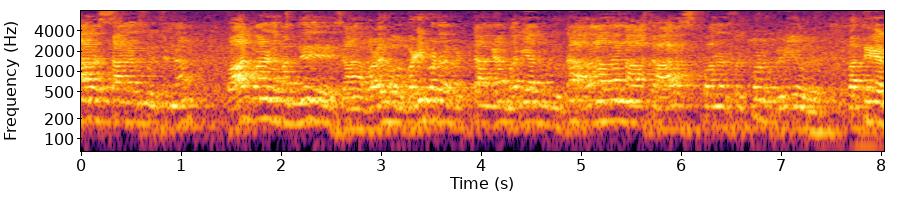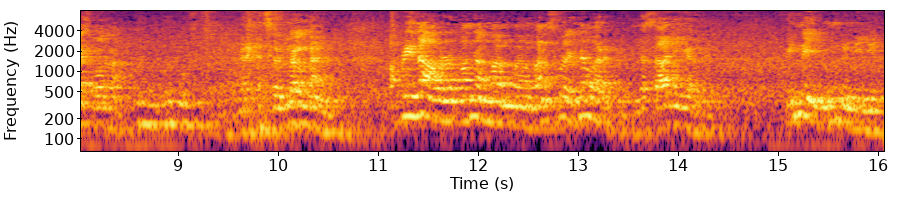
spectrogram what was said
ஆரஸ்தானன்னு சொல்லிச்சுன்னா பார்ப்பான வந்து சா- வழிபட விட்டாங்க மரியாதை கொடுத்தா அதனால தான் நான் ஆர்எஸ் போனேன்னு சொல்லிட்டு ஒரு பெரிய ஒரு பத்திரிகையார் சொல்கிறேன் சொல்கிறேன் நான். அப்படின்னா அவருக்கு வந்து நம்ம ம- மனசுக்குள்ள என்னவா இருக்கு? இந்த சாதிங்கிறது இன்னும் இன்னும் நீங்கள்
